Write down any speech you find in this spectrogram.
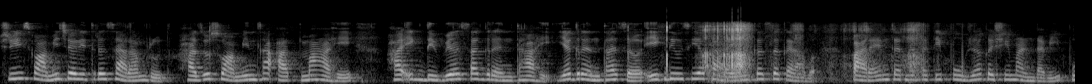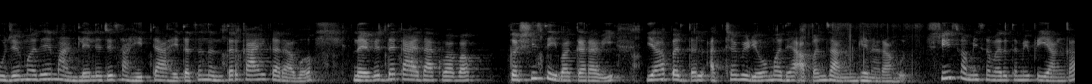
श्री स्वामी चरित्र सारामृत हा जो स्वामींचा आत्मा आहे हा एक दिव्य असा ग्रंथ आहे. या ग्रंथाचं एक दिवसीय पारायण कसं करावं? पारायण करण्यासाठी पूजा कशी मांडावी? पूजेमध्ये मांडलेले जे साहित्य आहे त्याचं नंतर काय करावं? नैवेद्य काय दाखवावा? कशी सेवा करावी याबद्दल आजच्या व्हिडिओमध्ये आपण जाणून घेणार आहोत. श्री स्वामी समर्थ मी प्रियांका.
